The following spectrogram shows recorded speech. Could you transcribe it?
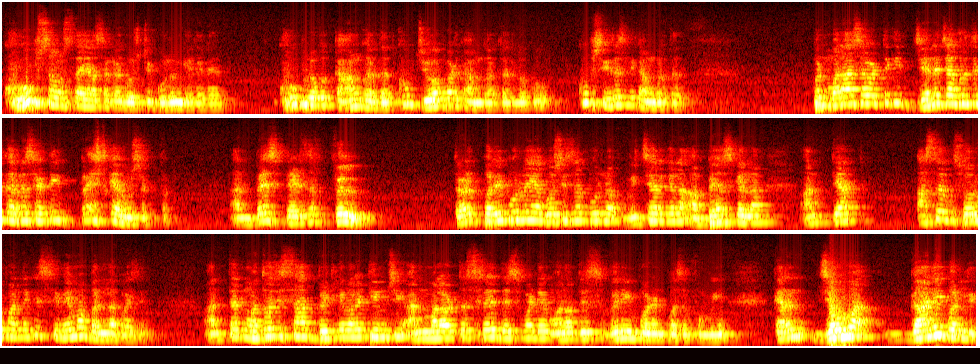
खूप संस्था या सगळ्या गोष्टी बोलून गेलेल्या आहेत. खूप लोक काम करतात खूप जीवापाड काम करतात लोक खूप सिरियसली काम करतात. पण मला असं वाटतं की जनजागृती करण्यासाठी बेस्ट काय होऊ शकतं? आणि best that is a film तर परिपूर्ण या गोष्टीचा पूर्ण विचार केला अभ्यास केला आणि त्यात असं स्वरूप आणलं की सिनेमा बनला पाहिजे. आणि त्यात महत्वाची साथ भेटली मला टीमची आणि मला वाटतं Shreya Deshpande one of this very important person for me कारण जेव्हा गाणी बनली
